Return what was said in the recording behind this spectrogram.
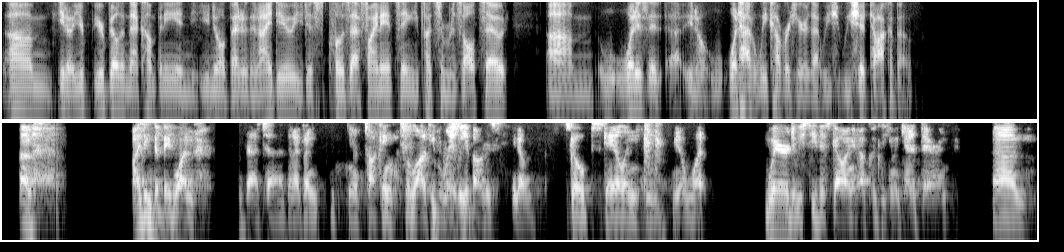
Um, you know, you're you're building that company, and you know it better than I do. You just close that financing, you put some results out. Um, what is it? Uh, you know, what haven't we covered here that we we should talk about? Um, I think the big one that uh, that I've been you know talking to a lot of people lately about is you know scope, scale, and, and you know what where do we see this going and how quickly can we get it there? And um,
